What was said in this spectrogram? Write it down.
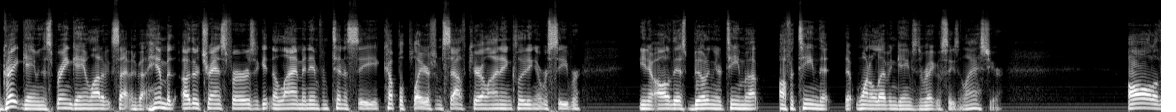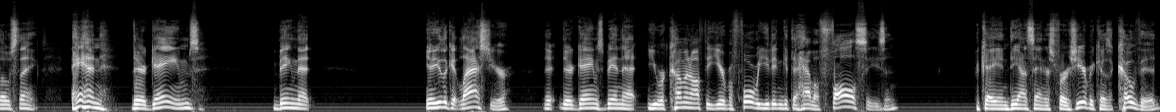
great game in the spring game. A lot of excitement about him, but other transfers are getting a lineman in from Tennessee, a couple of players from South Carolina, including a receiver. You know, all of this building their team up off a team that that won 11 games in the regular season last year. All of those things, and their games being that you know you look at last year, th- their games being that you were coming off the year before where you didn't get to have a fall season. Okay, in Deion Sanders' first year because of COVID.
